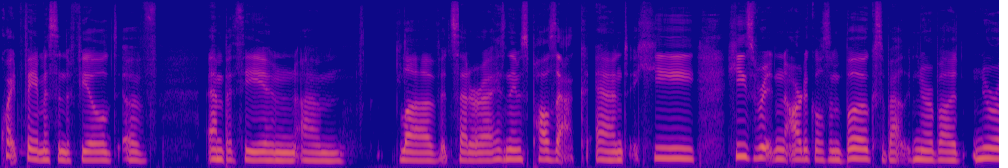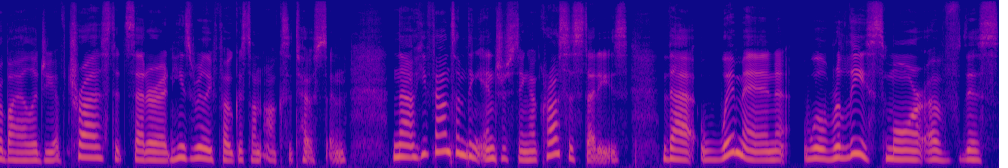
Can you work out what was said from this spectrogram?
quite famous in the field of empathy and um, love, etc. His name is Paul Zak, and he he's written articles and books about neurobi- neurobiology of trust, etc. And he's really focused on oxytocin. Now, he found something interesting across his studies that women will release more of this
